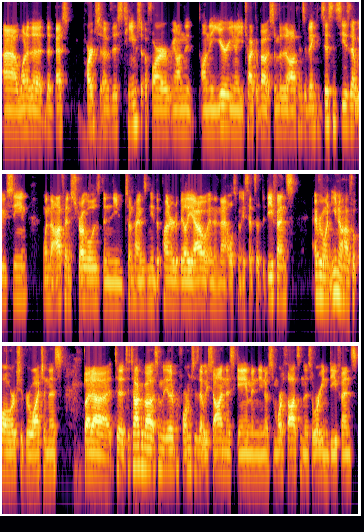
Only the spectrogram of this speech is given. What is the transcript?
uh, one of the the best parts of this team so far on the on the year. You know, you talk about some of the offensive inconsistencies that we've seen. When the offense struggles, then you sometimes need the punter to bail you out, and then that ultimately sets up the defense. Everyone, you know how football works if you're watching this. But uh, to, to talk about some of the other performances that we saw in this game, and you know some more thoughts on this Oregon defense.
